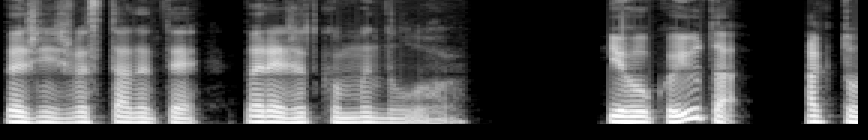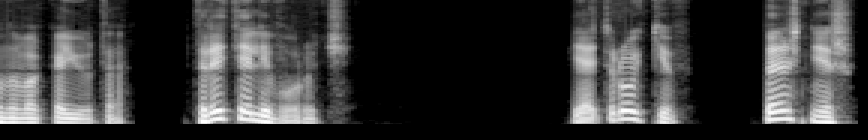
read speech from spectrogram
перш ніж ви станете пережитком минулого. Його каюта, актонова каюта, третя ліворуч. П'ять років, перш ніж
